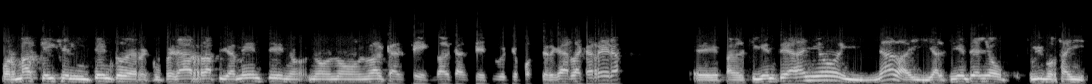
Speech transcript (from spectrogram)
por más que hice el intento de recuperar rápidamente no no no no alcancé no alcancé. Tuve que postergar la carrera eh, para el siguiente año y nada y al siguiente año estuvimos ahí.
